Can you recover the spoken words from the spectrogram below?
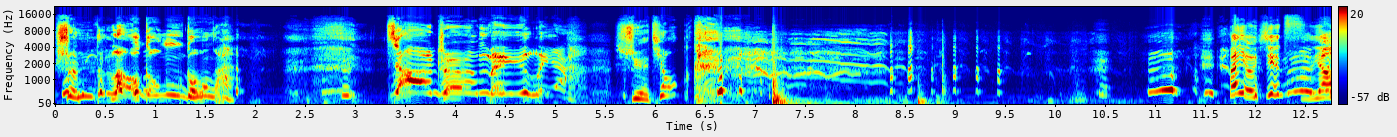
神的老公公啊，驾着美丽啊雪橇。还有一些词要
